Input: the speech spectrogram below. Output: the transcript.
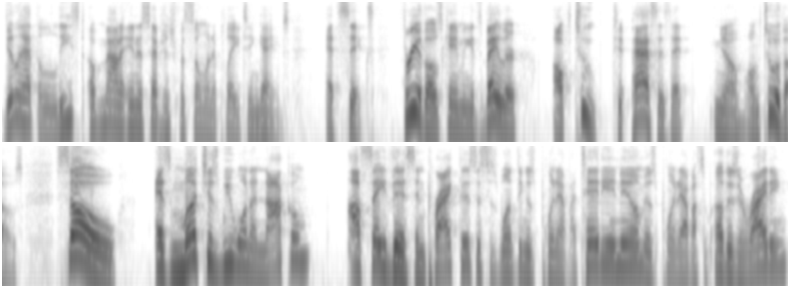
Dillon had the least amount of interceptions for someone that played 10 games at six. Three of those came against Baylor off two t- passes that, you know, on two of those. So, as much as we want to knock him, I'll say this in practice. This is one thing that was pointed out by Teddy and him. It was pointed out by some others in writing.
